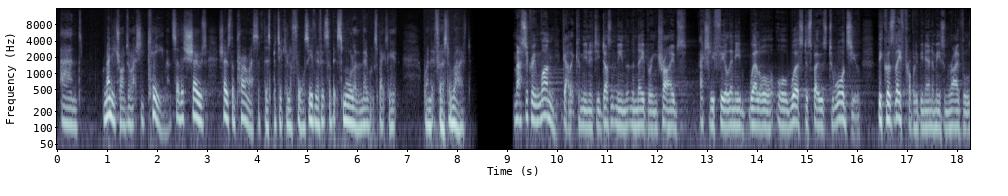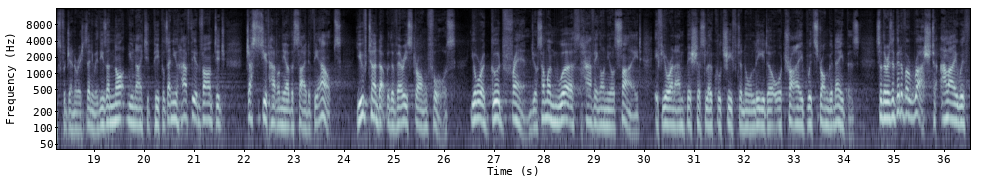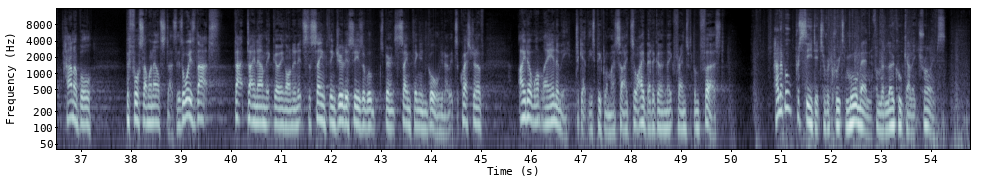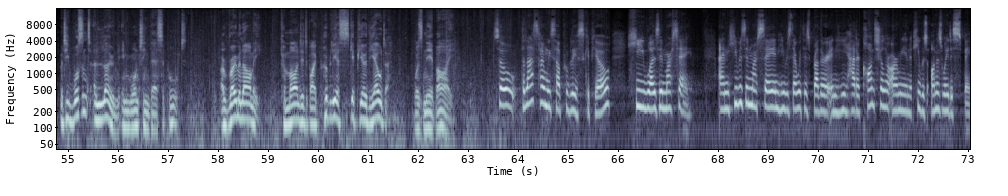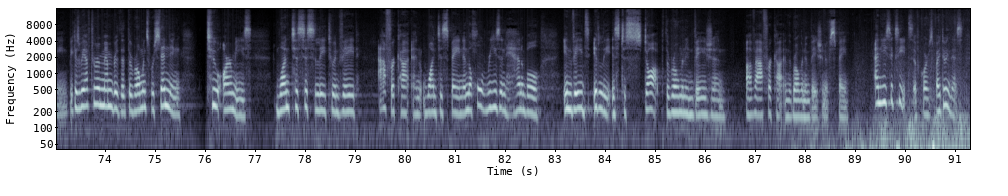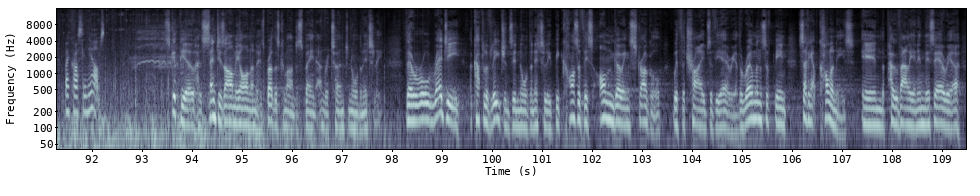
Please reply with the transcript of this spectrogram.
And many tribes are actually keen. And so this shows, shows the prowess of this particular force, even if it's a bit smaller than they were expecting it when it first arrived. Massacring one Gallic community doesn't mean that the neighbouring tribes actually feel any well or, or worse disposed towards you because they've probably been enemies and rivals for generations anyway. These are not united peoples, and you have the advantage, just as you'd had on the other side of the Alps. You've turned up with a very strong force. You're a good friend. You're someone worth having on your side if you're an ambitious local chieftain or leader or tribe with stronger neighbors. So there is a bit of a rush to ally with Hannibal before someone else does. There's always that that dynamic going on, and it's the same thing. Julius Caesar will experience the same thing in Gaul. You know, it's a question of I don't want my enemy to get these people on my side, so I better go and make friends with them first. Hannibal proceeded to recruit more men from the local Gallic tribes, but he wasn't alone in wanting their support. A Roman army, commanded by Publius Scipio the Elder, was nearby. So, the last time we saw Publius Scipio, he was in Marseille. And he was in Marseille and he was there with his brother and he had a consular army and he was on his way to Spain. Because we have to remember that the Romans were sending two armies, one to Sicily to invade Africa and one to Spain. And the whole reason Hannibal invades Italy is to stop the Roman invasion of Africa and the Roman invasion of Spain. And he succeeds, of course, by doing this, by crossing the Alps. Scipio has sent his army on under his brother's command to Spain and returned to northern Italy. There are already a couple of legions in northern Italy because of this ongoing struggle with the tribes of the area. The Romans have been setting up colonies in the Po Valley and in this area.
